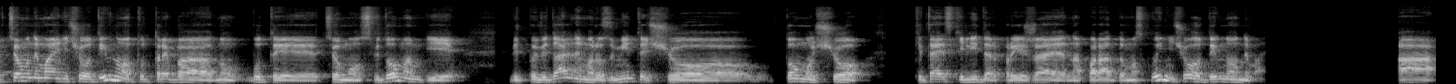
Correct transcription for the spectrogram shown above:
в цьому немає нічого дивного. Тут треба ну, бути цьому свідомим і відповідальним, розуміти, що в тому, що китайський лідер приїжджає на парад до Москви, нічого дивного немає. А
